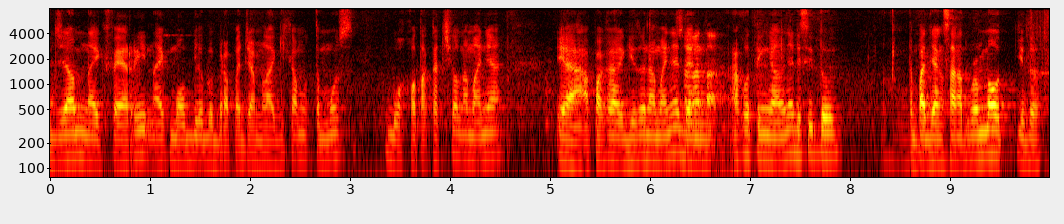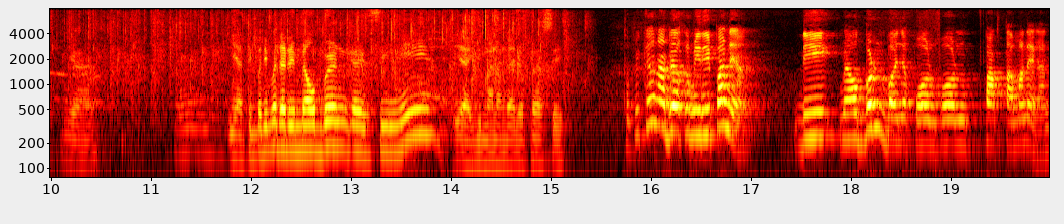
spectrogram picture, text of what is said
jam naik ferry, naik mobil beberapa jam lagi kamu temu sebuah kota kecil namanya ya apakah gitu namanya dan Sangatta. aku tinggalnya di situ. Tempat yang sangat remote gitu. Ya. Ya tiba-tiba dari Melbourne ke sini, ya gimana nggak depresi? Tapi kan ada kemiripan ya. Di Melbourne banyak pohon-pohon park tamannya kan.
